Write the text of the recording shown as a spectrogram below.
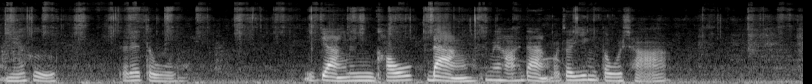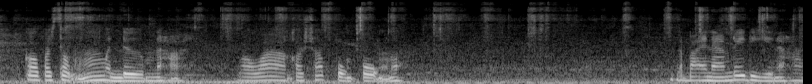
อันนี้ก็คือจะได้โตอีกอย่างหนึ่งเขาด่างใช่ไหมคะ ด่างก็จะยิ่งโตช้า ก็ผสมเหมือนเดิมนะคะ เพราะว่าเขาชอบโป่งๆเนาะระบายน้ำได้ดีนะคะ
